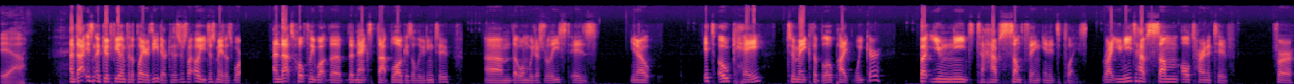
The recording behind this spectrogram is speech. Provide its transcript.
Yeah. and that isn't a good feeling for the players either because it's just like oh you just made us worse and that's hopefully what the the next that blog is alluding to um that one we just released is you know it's okay to make the blowpipe weaker but you need to have something in its place right? You need to have some alternative for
